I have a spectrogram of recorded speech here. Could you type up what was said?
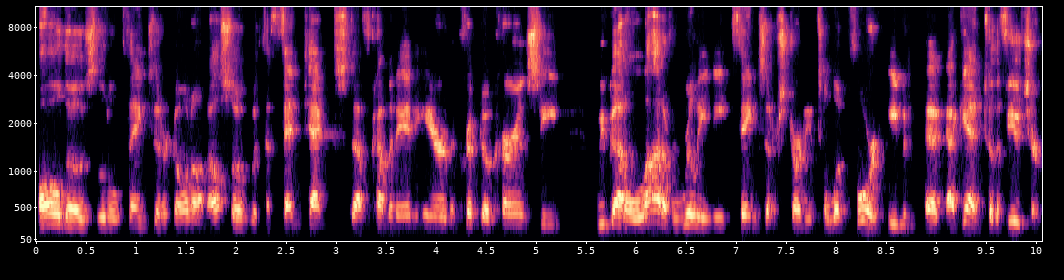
all those little things that are going on. Also, with the fintech stuff coming in here, the cryptocurrency, we've got a lot of really neat things that are starting to look forward, even again, to the future.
